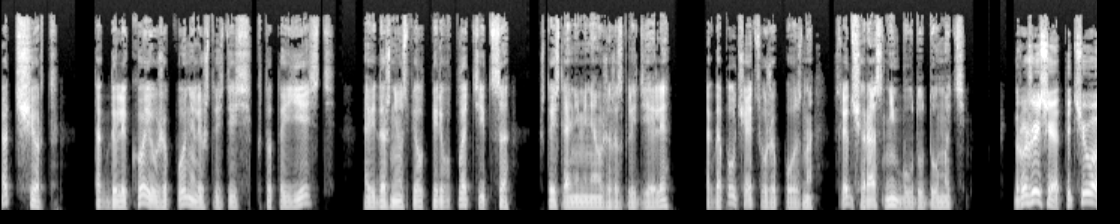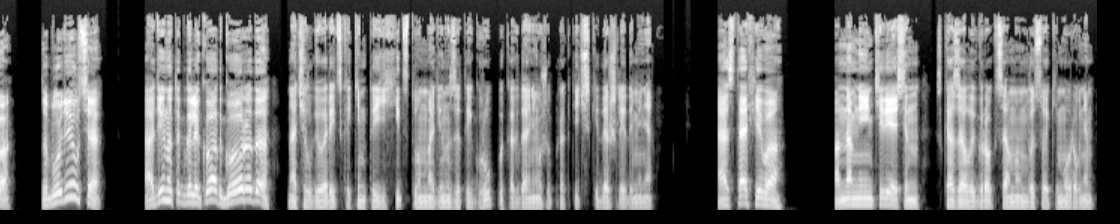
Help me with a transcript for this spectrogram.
От черт, так далеко и уже поняли, что здесь кто-то есть, а ведь даже не успел перевоплотиться, что если они меня уже разглядели, тогда получается уже поздно. В следующий раз не буду думать. «Дружище, ты чего? Заблудился? Один и так далеко от города?» — начал говорить с каким-то ехидством один из этой группы, когда они уже практически дошли до меня. «Оставь его. Он нам не интересен», — сказал игрок самым высоким уровнем.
